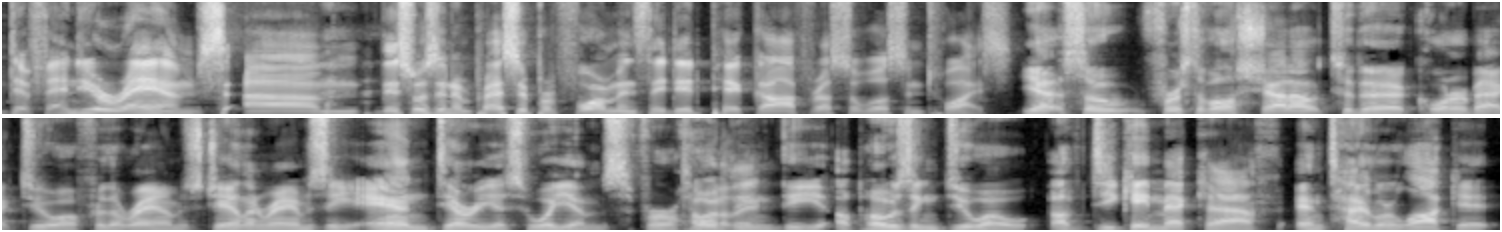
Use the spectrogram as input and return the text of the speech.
defend your Rams. Um, this was an impressive performance. They did pick off Russell Wilson twice. Yeah, so first of all, shout out to the cornerback duo for the Rams, Jalen Ramsey and Darious Williams, for Totally. holding the opposing duo of DK Metcalf and Tyler Lockett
